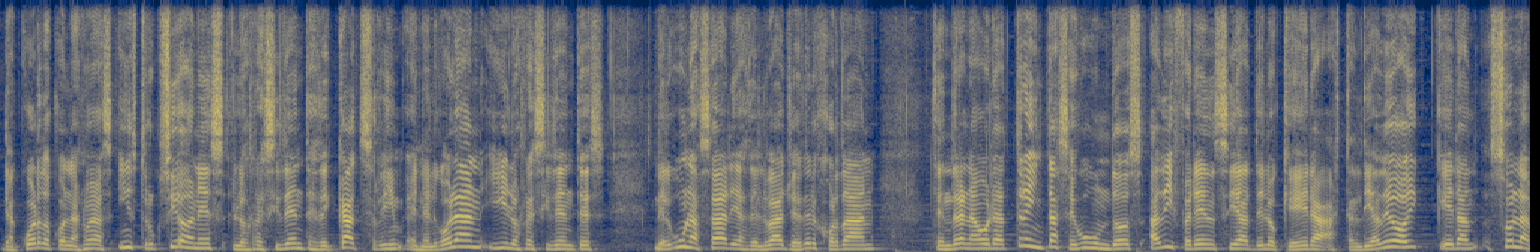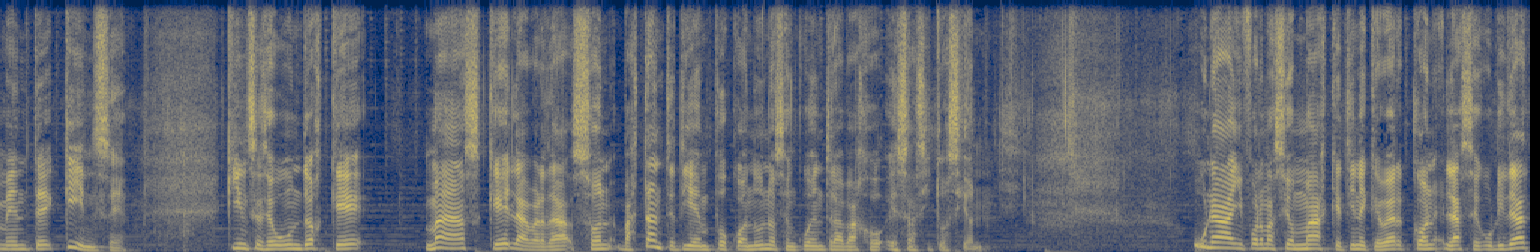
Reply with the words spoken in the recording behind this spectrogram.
De acuerdo con las nuevas instrucciones, los residentes de Katzrim en el Golán y los residentes de algunas áreas del Valle del Jordán tendrán ahora 30 segundos a diferencia de lo que era hasta el día de hoy, que eran solamente 15. 15 segundos que más que la verdad son bastante tiempo cuando uno se encuentra bajo esa situación. Una información más que tiene que ver con la seguridad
